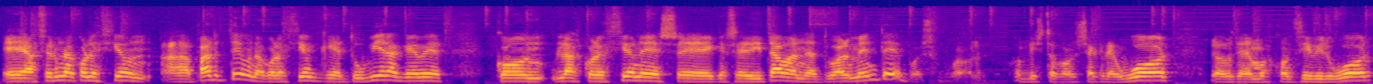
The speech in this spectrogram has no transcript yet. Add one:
eh, hacer una colección aparte, una colección que tuviera que ver con las colecciones eh, que se editaban actualmente, pues hemos visto con Secret War, luego tenemos con Civil War,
